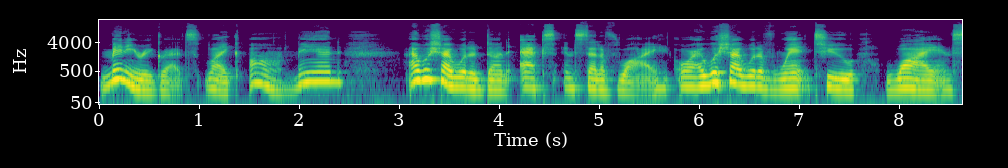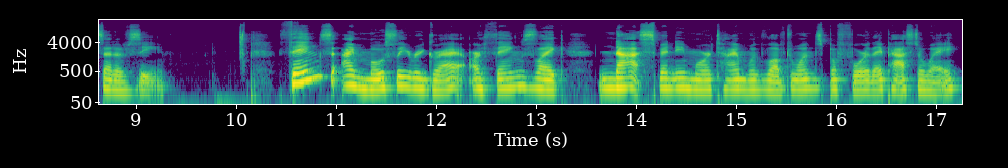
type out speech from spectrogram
many regrets, like, oh man, I wish I would have done X instead of Y, or I wish I would have went to Y instead of Z. Things I mostly regret are things like not spending more time with loved ones before they passed away,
